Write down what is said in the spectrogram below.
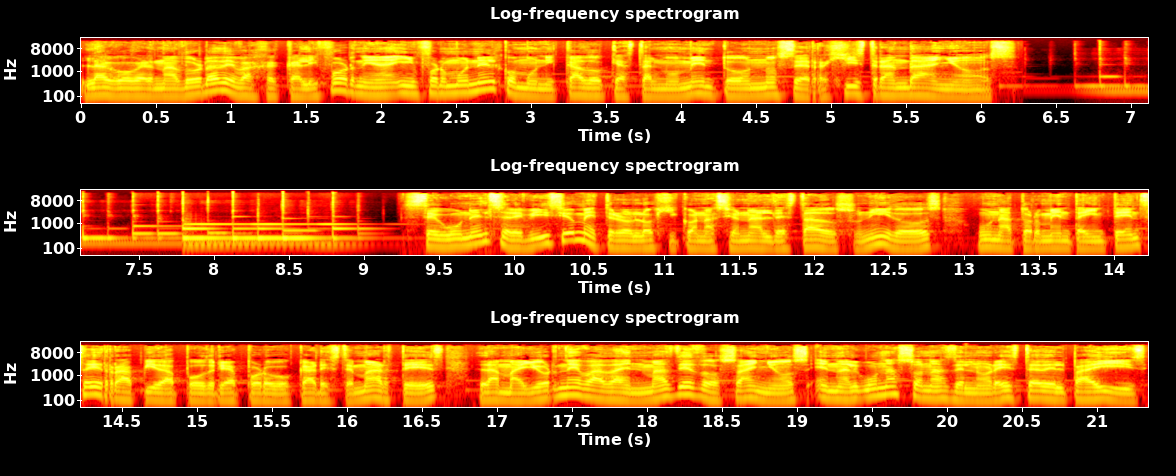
La gobernadora de Baja California informó en el comunicado que hasta el momento no se registran daños. Según el Servicio Meteorológico Nacional de Estados Unidos, una tormenta intensa y rápida podría provocar este martes la mayor nevada en más de dos años en algunas zonas del noreste del país,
